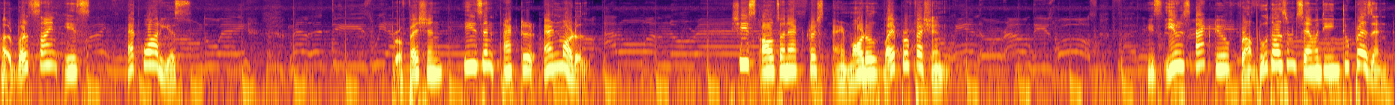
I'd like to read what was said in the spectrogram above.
Her birth sign is Aquarius. Profession He is an actor and model. She is also an actress and model by profession. His years active from 2017 to present.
